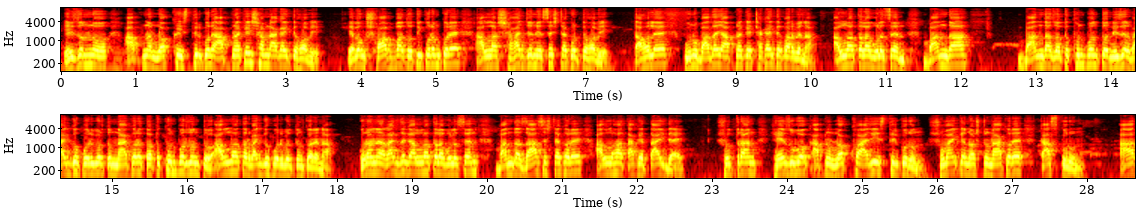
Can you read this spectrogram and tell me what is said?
এই জন্য আপনার লক্ষ্য স্থির করে আপনাকেই সামনে আগাইতে হবে এবং সব বাদ অতিক্রম করে আল্লাহর সাহায্য নিয়ে চেষ্টা করতে হবে। তাহলে কোনো বাধাই আপনাকে ঠেকাইতে পারবে না। আল্লাহ তালা বলেছেন, বান্দা বান্দা যতক্ষণ পর্যন্ত নিজের ভাগ্য পরিবর্তন না করে, ততক্ষণ পর্যন্ত আল্লাহ তার ভাগ্য পরিবর্তন করে না। কোরআনের আর এক জায়গায় আল্লাহ তালা বলেছেন, বান্দা যা চেষ্টা করে, আল্লাহ তাকে তাই দেয়। সুতরাং হে যুবক, আপনার লক্ষ্য আজই স্থির করুন, সময়কে নষ্ট না করে কাজ করুন, আর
